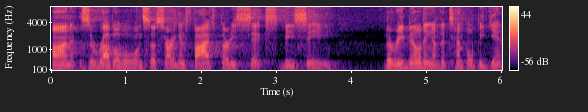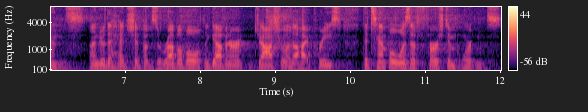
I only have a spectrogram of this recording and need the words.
on Zerubbabel. And so starting in 536 BC, the rebuilding of the temple begins under the headship of Zerubbabel, the governor, Joshua, the high priest. The temple was of first importance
